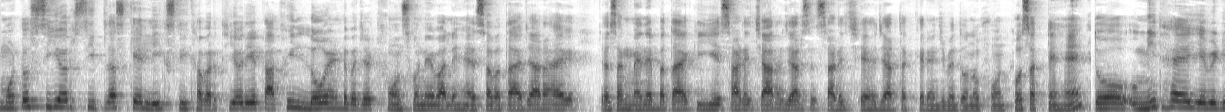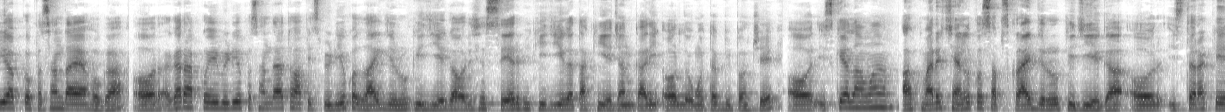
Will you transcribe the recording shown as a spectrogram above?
मोटो सी और सी प्लस के लीक्स की खबर थी और ये काफ़ी लो एंड बजट फोन्स होने वाले हैं, ऐसा बताया जा रहा है। जैसा मैंने बताया कि ये साढ़े चार हज़ार से साढ़े छह हज़ार तक के रेंज में दोनों फ़ोन हो सकते हैं। तो उम्मीद है ये वीडियो आपको पसंद आया होगा और अगर आपको ये वीडियो पसंद आया तो आप इस वीडियो को लाइक ज़रूर कीजिएगा और इसे शेयर भी कीजिएगा ये जानकारी और लोगों तक भी पहुँचे। और इसके अलावा आप हमारे चैनल को सब्सक्राइब ज़रूर कीजिएगा और इस तरह के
